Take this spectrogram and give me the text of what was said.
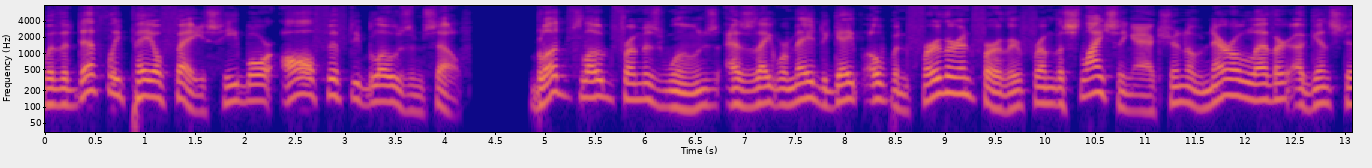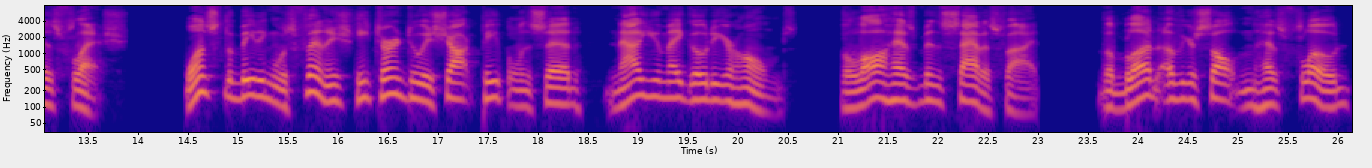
With a deathly pale face, he bore all fifty blows himself. Blood flowed from his wounds as they were made to gape open further and further from the slicing action of narrow leather against his flesh. Once the beating was finished, he turned to his shocked people and said, Now you may go to your homes. The law has been satisfied. The blood of your Sultan has flowed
